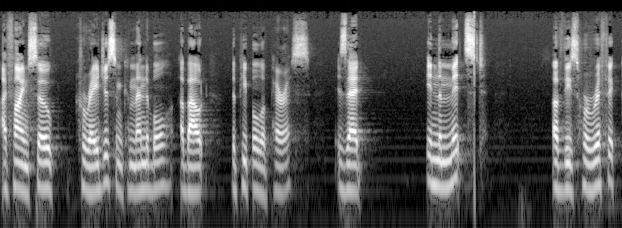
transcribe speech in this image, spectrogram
I find so courageous and commendable about the people of Paris is that in the midst of these horrific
